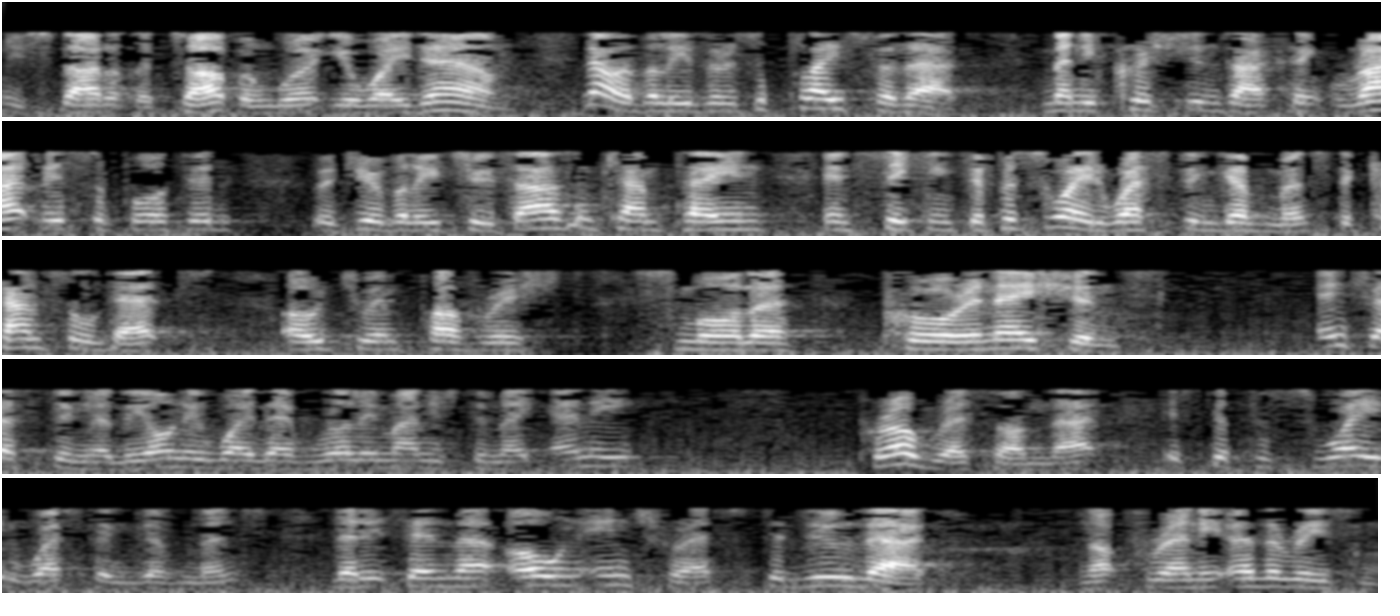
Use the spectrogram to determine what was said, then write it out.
You start at the top and work your way down. Now, I believe there is a place for that. Many Christians, I think, rightly supported the Jubilee 2000 campaign in seeking to persuade Western governments to cancel debts owed to impoverished, smaller, poorer nations. Interestingly, the only way they've really managed to make any progress on that is to persuade Western governments that it's in their own interest to do that, not for any other reason.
